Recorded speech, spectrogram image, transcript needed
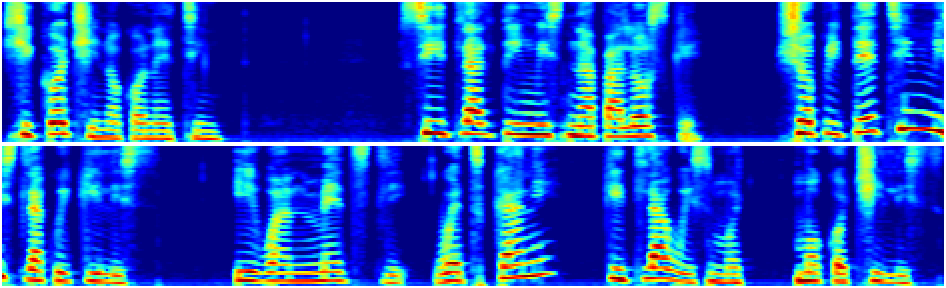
xikochi no konetzin. Sitlaltin misnapalosque, xopitetzin mistlacuiquilis, iwan metztli, huetzcani, kitlawis mo- mocochilis.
